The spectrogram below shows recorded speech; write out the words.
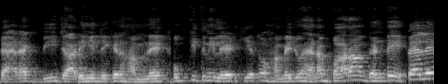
डायरेक्ट भी जा रही है लेकिन हमने बुक कितनी लेट की है तो हमें जो है ना बारह घंटे पहले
